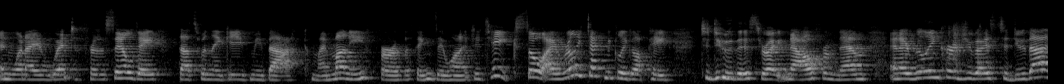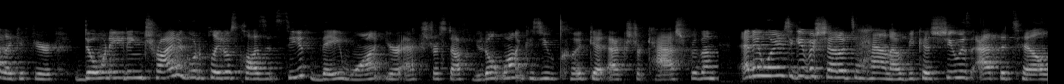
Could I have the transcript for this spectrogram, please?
And when I went for the sale day, that's when they gave me back my money for the things they wanted to take. So I really technically got paid to do this right now from them. And I really encourage you guys to do that. Like if you're donating, try to go to Plato's Closet, see if they want your extra stuff you don't want because you could get extra cash for them. And I wanted to give a shout out to Hannah because she was at the till,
